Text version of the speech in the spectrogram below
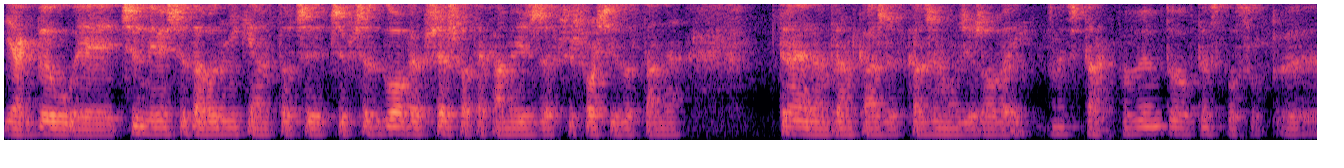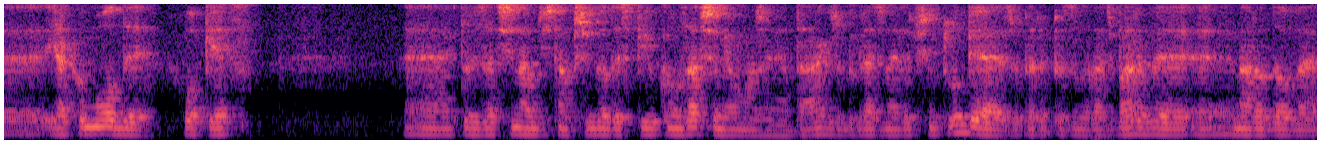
jak był y, czynnym jeszcze zawodnikiem, to czy, czy przez głowę przeszła taka myśl, że w przyszłości zostanę trenerem bramkarzy w kadrze młodzieżowej? Znaczy tak, powiem to w ten sposób. Y, Jako młody chłopiec, który zaczynał gdzieś tam przygodę z piłką, zawsze miał marzenia, tak? Żeby grać w najlepszym klubie, żeby reprezentować barwy e, narodowe.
